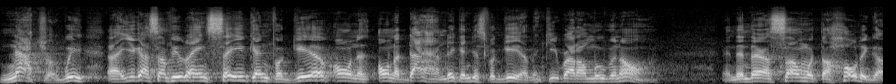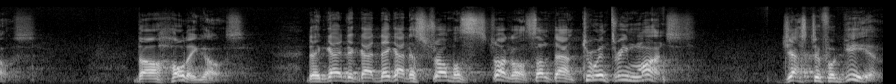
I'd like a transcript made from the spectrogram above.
Natural. We, uh, you got some people that ain't saved can forgive on a, on a dime. They can just forgive and keep right on moving on. And then there are some with the Holy Ghost. The Holy Ghost. They got, they got, they got to struggle, struggle sometimes two and three months just to forgive.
